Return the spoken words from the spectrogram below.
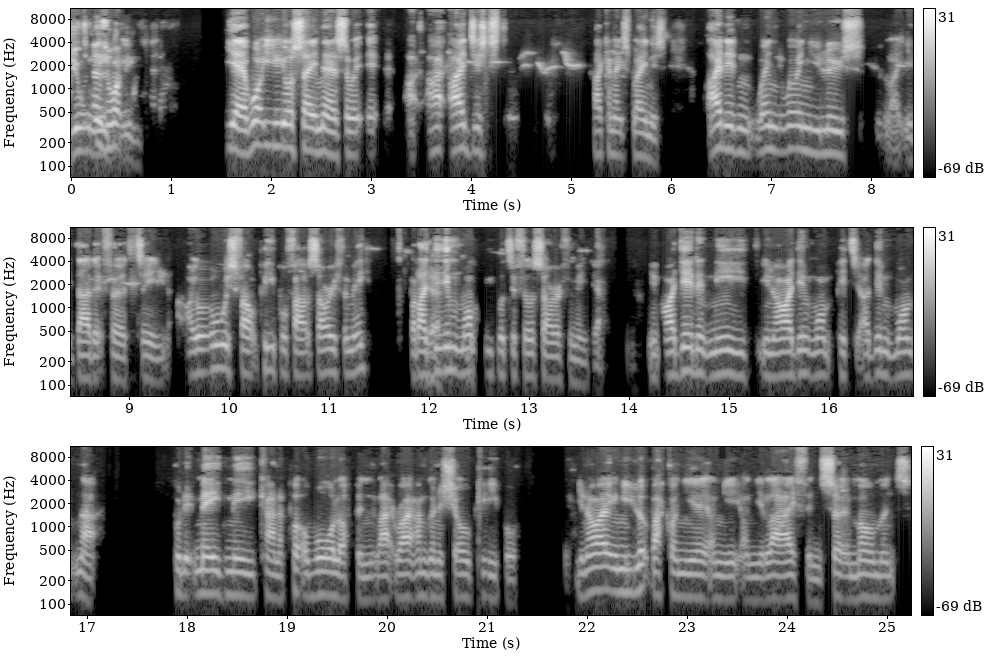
You need what, Yeah, what you're saying there. So it, it, I, I just, how can I explain this? I didn't when when you lose like your dad at 13. I always felt people felt sorry for me, but I yeah. didn't want people to feel sorry for me. Yeah, you know, I didn't need. You know, I didn't want pity. I didn't want that, but it made me kind of put a wall up and like, right, I'm going to show people you know, and you look back on your on your on your life and certain moments,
